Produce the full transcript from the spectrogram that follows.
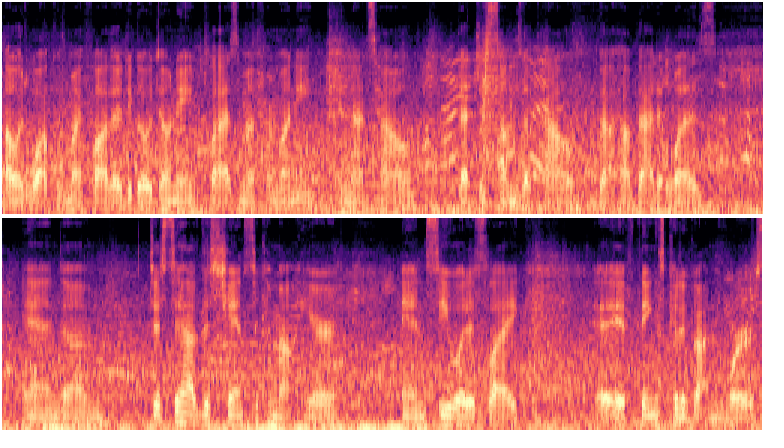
I would walk with my father to go donate plasma for money, and that's how, that just sums up how, about how bad it was. And um, just to have this chance to come out here and see what it's like if things could have gotten worse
